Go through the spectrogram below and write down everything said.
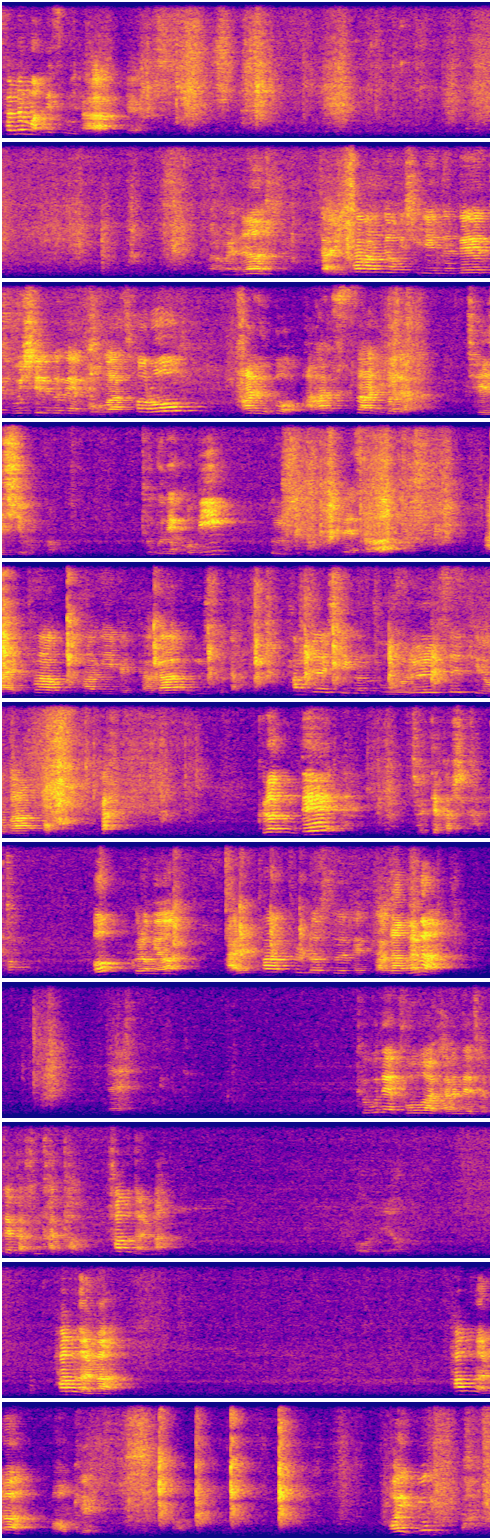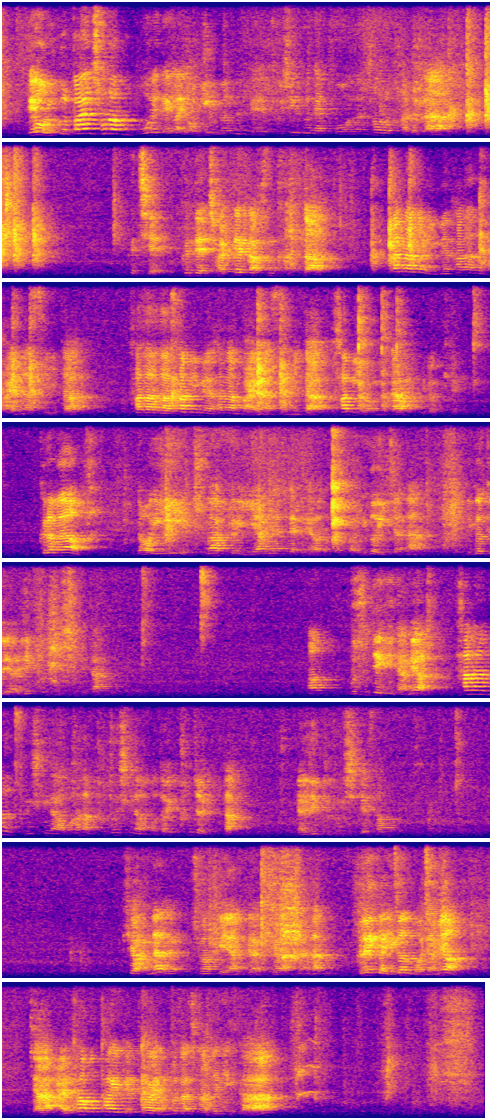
설명만 하겠습니다. 예. 그러면은 자, 2차 방정식이 있는데 두 실근의 보가 서로 다르고 아싸 이거잖아. 제일 쉬운 거. 두 분의 곱이 음수다. 그래서 알파 곱하기 베타가 음수. 함절식은 부호를 쓸 필요가 없다. 그런데 절대값이 같아. 어? 그러면 알파 플러스 베타가 얼마? 네. 두 분의 부호가 다른데 절대값은 같아. 합은 얼마? 뭐요? 합은 얼마? 합은 얼마? 어, 오케이. 어. 아니, 여기, 내 얼굴 빨리 쳐다보면 뭐해. 내가 여기 읽었는데. 두 식분의 부호는 서로 다르다. 그치? 근데 절대값은 같다. 하나가 2면 하나는 마이너스 2다. 하나가 3이면 하나는 마이너스 3이다. 합이 0이다. 이렇게. 그러면 너희 중학교 2학년 때 배웠던 거 이거 있잖아. 이것도 연립부등식이다. 어? 무슨 얘기냐면 하나는 등식 나오고 하나는 부등식 거 너희 푼 적 있다. 연립부등식에서. 기억 안 나? 중학교 2학년 때 기억 안 나나? 그러니까 이건 뭐냐면 자 알파 곱하기 베타가 0보다 작으니까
